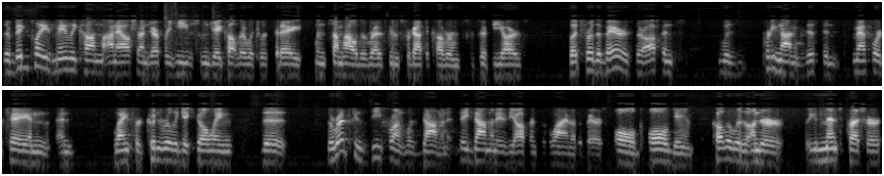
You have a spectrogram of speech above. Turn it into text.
Their big plays mainly come on Alshon Jeffery Heaves from Jay Cutler, which was today when somehow the Redskins forgot to cover him for 50 yards. But for the Bears, their offense was pretty non-existent. Matt Forte and and Langford couldn't really get going. The the Redskins' D front was dominant. They dominated the offensive line of the Bears all all game. Cutler was under immense pressure.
